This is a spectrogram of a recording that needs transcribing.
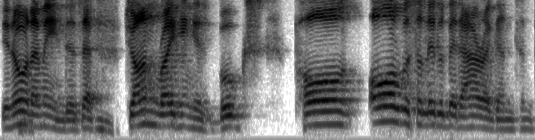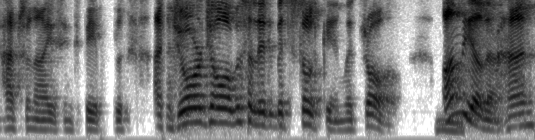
You know what I mean? There's a John writing his books, Paul always a little bit arrogant and patronizing to people, and George always a little bit sulky and withdrawal. On the other hand,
